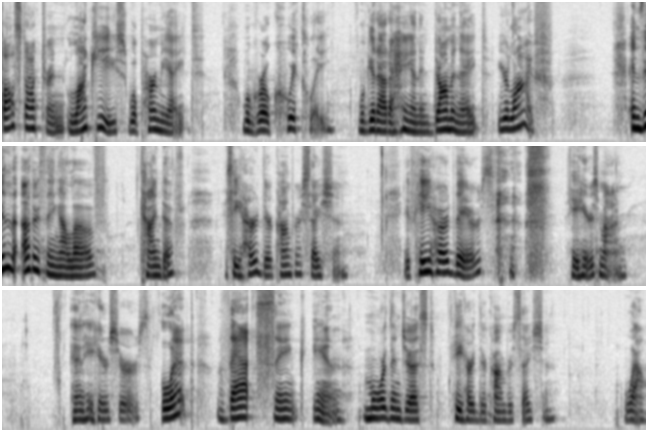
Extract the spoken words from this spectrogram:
false doctrine, like yeast, will permeate, will grow quickly, will get out of hand and dominate your life. And then the other thing I love, kind of, is he heard their conversation. If he heard theirs, he hears mine. And he hears yours. Let that sink in more than just he heard their conversation. Wow.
